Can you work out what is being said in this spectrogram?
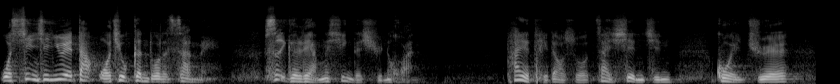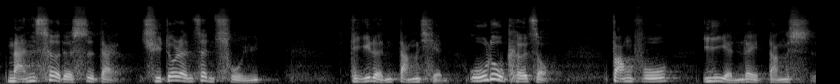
我信心越大，我就更多的赞美，是一个良性的循环。他也提到说，在现今诡谲难测的时代，许多人正处于敌人当前，无路可走，仿佛以眼泪当时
